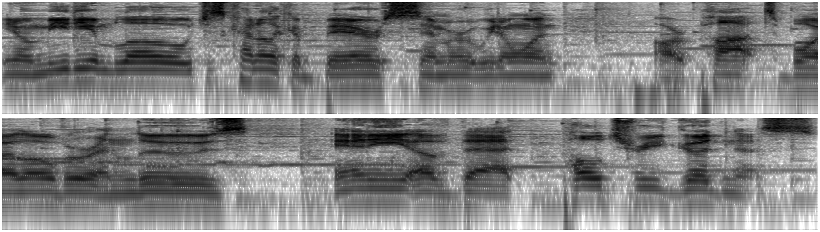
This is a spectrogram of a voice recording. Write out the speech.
you know, medium low, just kind of like a bare simmer. We don't want our pot to boil over and lose any of that poultry goodness.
